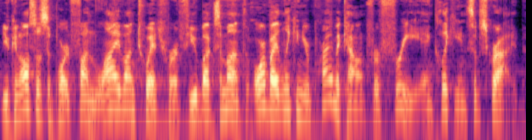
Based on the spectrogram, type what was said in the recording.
You can also support Fun live on Twitch for a few bucks a month or by linking your Prime account for free and clicking subscribe.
